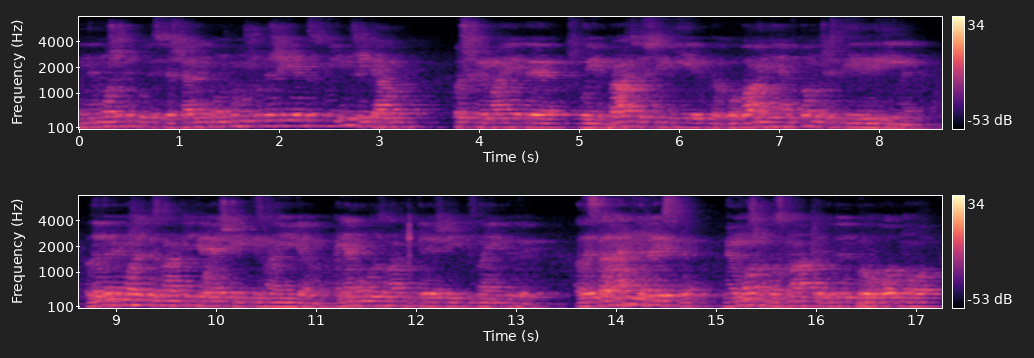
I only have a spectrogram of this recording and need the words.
і не можете бути священником, тому що ви живете своїм життям, хоч ви маєте свою працю в сім'ї, виховання, в тому числі і релігійне. Але ви не можете знати ті речі, які знаю я, а я не можу знати ті речі, які знаєте ви. Але загальні риси ми можемо знати один про одного,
